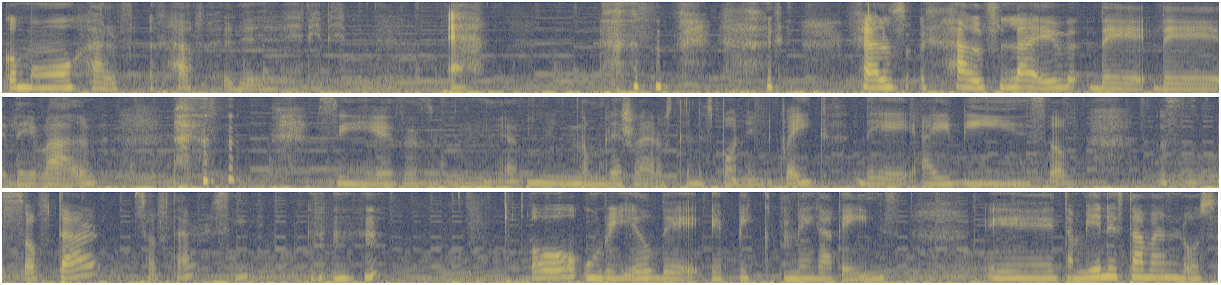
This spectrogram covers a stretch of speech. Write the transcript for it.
Como Half, Half, Half, Half Life de, de, de Valve. Sí, esos nombres raros que les ponen. Quake de ID Soft, Softar, Softar, sí. O un reel de Epic Mega Games. Eh, también estaban los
